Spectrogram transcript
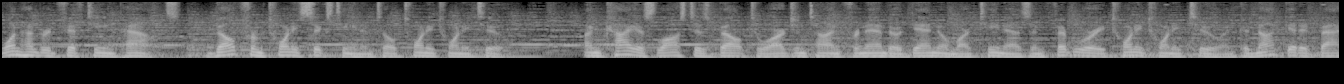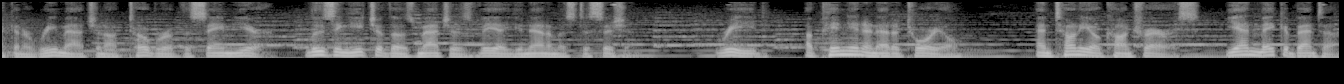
115 pounds, belt from 2016 until 2022. Ancajas lost his belt to Argentine Fernando Daniel Martinez in February 2022 and could not get it back in a rematch in October of the same year, losing each of those matches via unanimous decision. Read, Opinion and Editorial, Antonio Contreras, Yen Makabenta,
